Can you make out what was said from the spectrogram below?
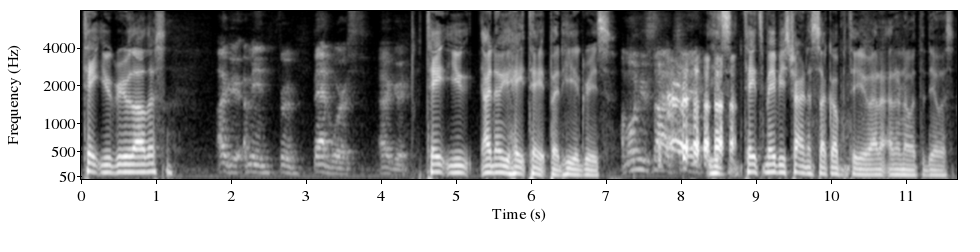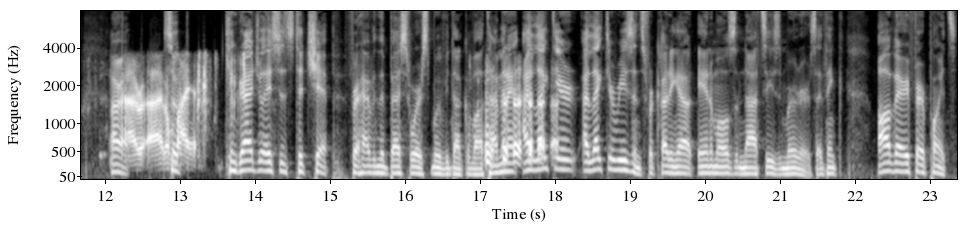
Tate, you agree with all this? I agree. I mean, for bad worst, I agree. Tate, you I know you hate Tate, but he agrees. I'm on your side. Jay. He's Tate's maybe he's trying to suck up to you. I don't, I don't know what the deal is. All right. I, I don't So- buy it. Congratulations to Chip for having the best worst movie dunk of all time. And I, I liked your I liked your reasons for cutting out animals and Nazis and murderers. I think all very fair points.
